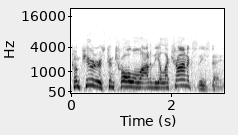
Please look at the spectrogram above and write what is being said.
computers control a lot of the electronics these days.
